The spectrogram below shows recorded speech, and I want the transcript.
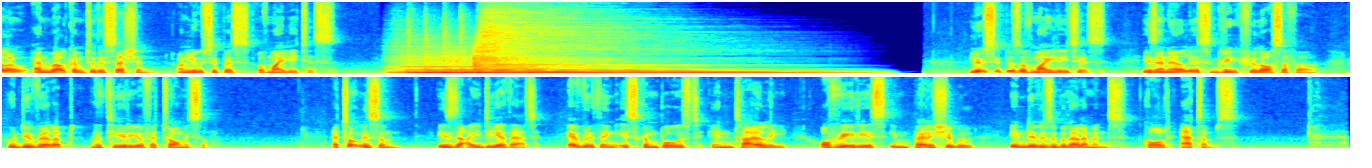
Hello and welcome to this session on Leucippus of Miletus. Leucippus of Miletus is an earliest Greek philosopher who developed the theory of atomism. Atomism is the idea that everything is composed entirely of various imperishable, indivisible elements called atoms.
